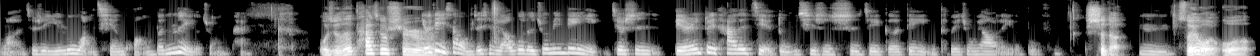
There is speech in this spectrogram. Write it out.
了，就是一路往前狂奔的一个状态。我觉得它就是有点像我们之前聊过的桌面电影，就是别人对它的解读其实是这个电影特别重要的一个部分。是的，嗯所以我我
